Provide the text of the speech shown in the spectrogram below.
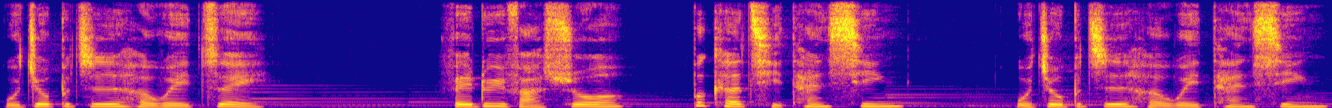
我就不知何为罪；非律法说不可起贪心，我就不知何为贪心。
